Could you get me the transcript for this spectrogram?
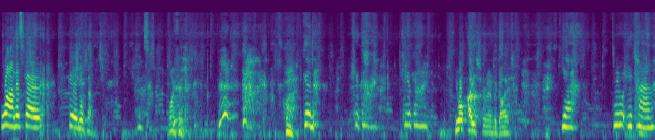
one, let's go. Good, your sandwich? My filling. good. Keep going, keep going. Your pace, remember, guys. Yeah, do what you can,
